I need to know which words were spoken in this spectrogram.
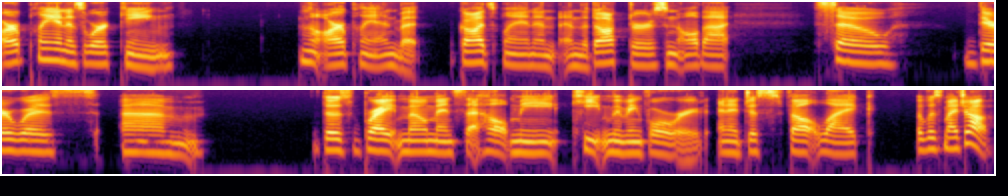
our plan is working. Not our plan, but God's plan and, and the doctors and all that. So there was um, those bright moments that helped me keep moving forward. And it just felt like it was my job.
